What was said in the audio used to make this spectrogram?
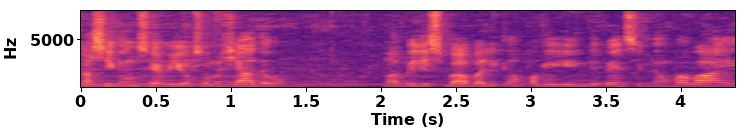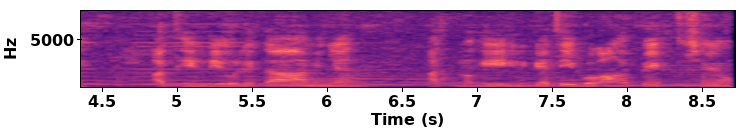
Kasi kung seryoso masyado, mabilis babalik ang pagiging defensive ng babae at hindi ulit aamin yan at magiging negatibo ang epekto sa'yo.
